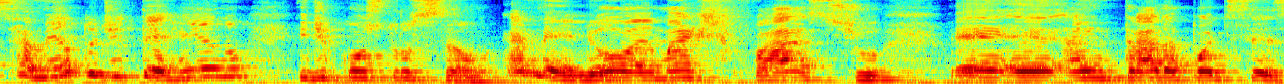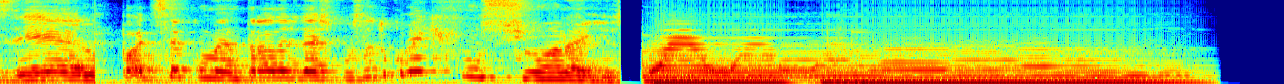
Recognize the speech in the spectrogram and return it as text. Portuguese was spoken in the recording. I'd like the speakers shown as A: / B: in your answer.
A: Financiamento de terreno e de construção. É melhor, é mais fácil, é, é, a entrada pode ser zero, pode ser com uma entrada de 10%. Como é que funciona isso?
